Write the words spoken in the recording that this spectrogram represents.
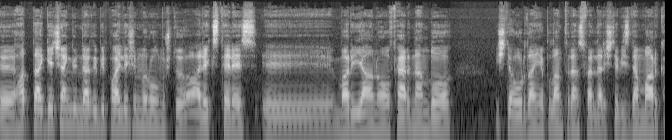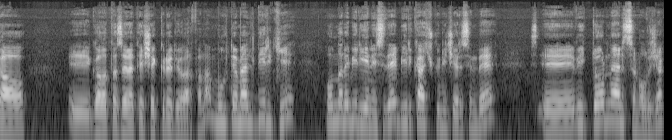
E, hatta geçen günlerde bir paylaşımlar olmuştu. Alex Teles, e, Mariano, Fernando işte oradan yapılan transferler işte bizden Marcao, e, Galatasaray'a teşekkür ediyorlar falan. Muhtemeldir ki onlara bir yenisi de birkaç gün içerisinde e, Victor Nelson olacak.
